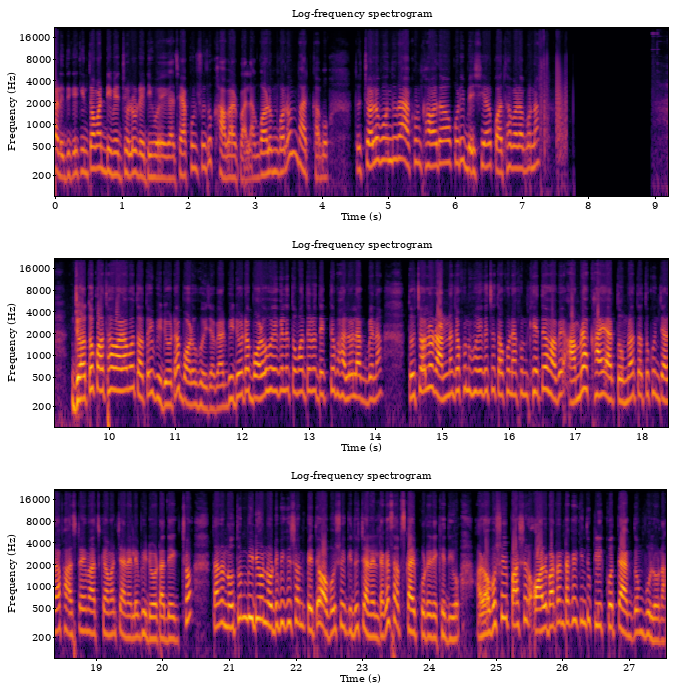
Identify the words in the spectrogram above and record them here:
আর এদিকে কিন্তু আমার ডিমের ঝোলও রেডি হয়ে গেছে। এখন শুধু খাবার পালা, গরম গরম ভাত খাব। তো চলো বন্ধুরা, এখন খাওয়া দাওয়া করি, বেশি আর কথা বাড়াবো না। যত কথা বাড়াবো ততই ভিডিওটা বড় হয়ে যাবে। আর ভিডিওটা বড় হয়ে গেলে তোমাদেরও দেখতে ভালো লাগবে না। তো চলো রান্না যখন হয়ে গেছে তখন এখন খেতে হবে। আমরা খাই আর তোমরা ততক্ষণ যারা ফার্স্ট টাইম আজকে আমার চ্যানেলে ভিডিওটা দেখছ, তারা নতুন ভিডিও নোটিফিকেশন পেতে অবশ্যই কিন্তু চ্যানেলটাকে সাবস্ক্রাইব করে রেখে দিও। আর অবশ্যই পাশের অল বাটনটাকে কিন্তু ক্লিক করতে একদম ভুলো না।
